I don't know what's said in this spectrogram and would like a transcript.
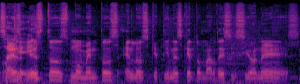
¿Sabes? ok. Estos momentos en los que tienes que tomar decisiones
